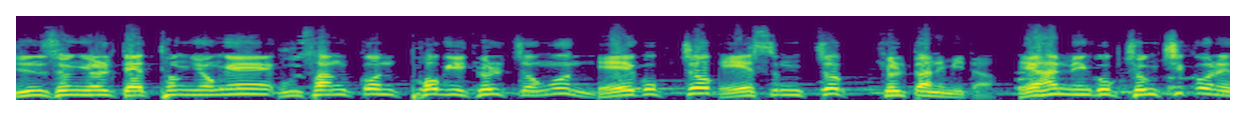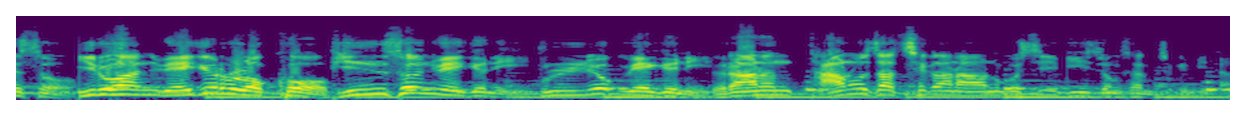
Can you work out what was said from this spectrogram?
윤석열 대통령의 부상권 포기 결정은 애국적 대승적 결단입니다. 대한민국 정치권에서 이러한 외교를 놓고 빈선 외교니 불력 외교니 라는 단어 자체가 나오는 것이 비정상적입니다.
